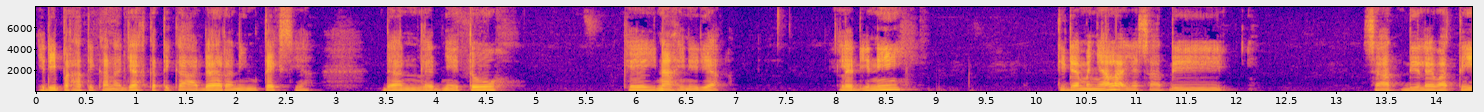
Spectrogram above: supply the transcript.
Jadi perhatikan aja ketika ada running text ya. Dan LED-nya itu oke, okay, nah ini dia. LED ini tidak menyala ya saat di saat dilewati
